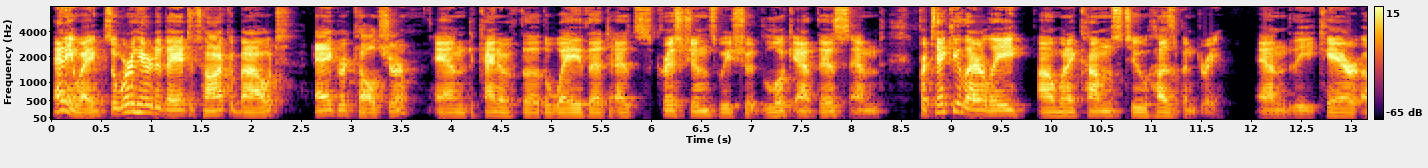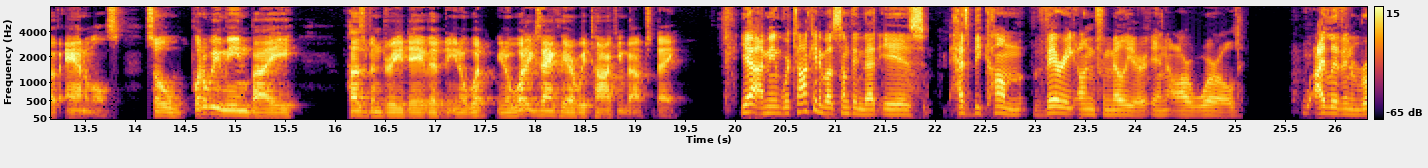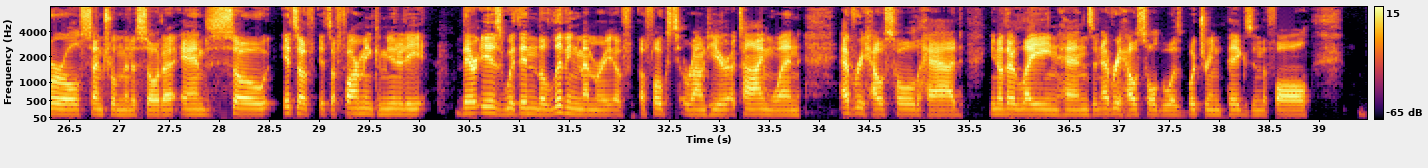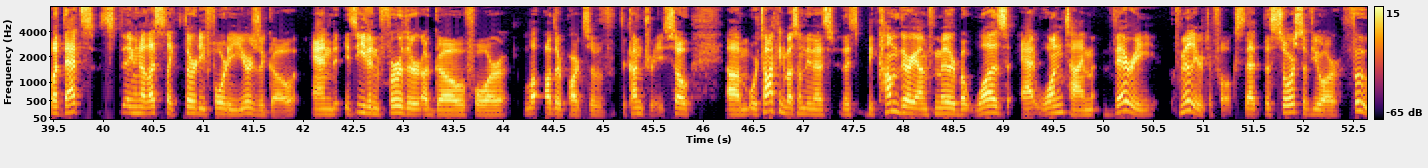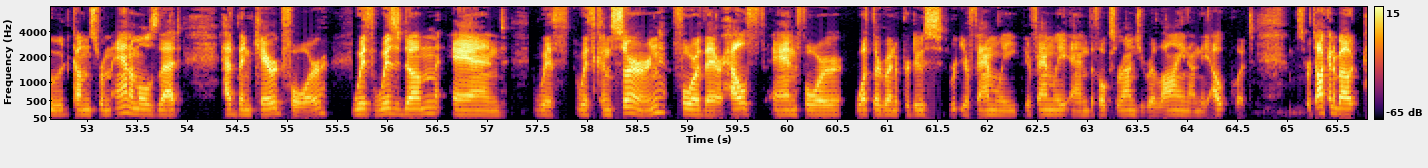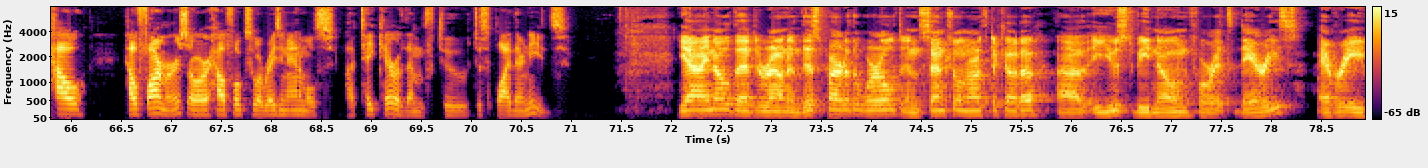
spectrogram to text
anyway, so we're here today to talk about agriculture and kind of the the way that as Christians we should look at this, and particularly uh, when it comes to husbandry and the care of animals. So, what do we mean by husbandry, David? You know what you know what exactly are we talking about today? Yeah, I mean, we're talking about something that is has become very unfamiliar in our world. I live in rural central Minnesota, and so it's a it's a farming community. There is within the living memory of, of folks around here a time when every household had, you know, their laying hens, and every household was butchering pigs in the fall but that's you know that's like 30 40 years ago and it's even further ago for other parts of the country. So um, we're talking about something that's that's become very unfamiliar but was at one time very familiar to folks that the source of your food comes from animals that have been cared for with wisdom and with with concern for their health and for what they're going to produce your family your family and the folks around you relying on the output. So we're talking about how how farmers or how folks who are raising animals uh, take care of them to to supply their needs. Yeah, I know that around in this part of the world, in central North Dakota, uh, it used to be known for its dairies. Every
